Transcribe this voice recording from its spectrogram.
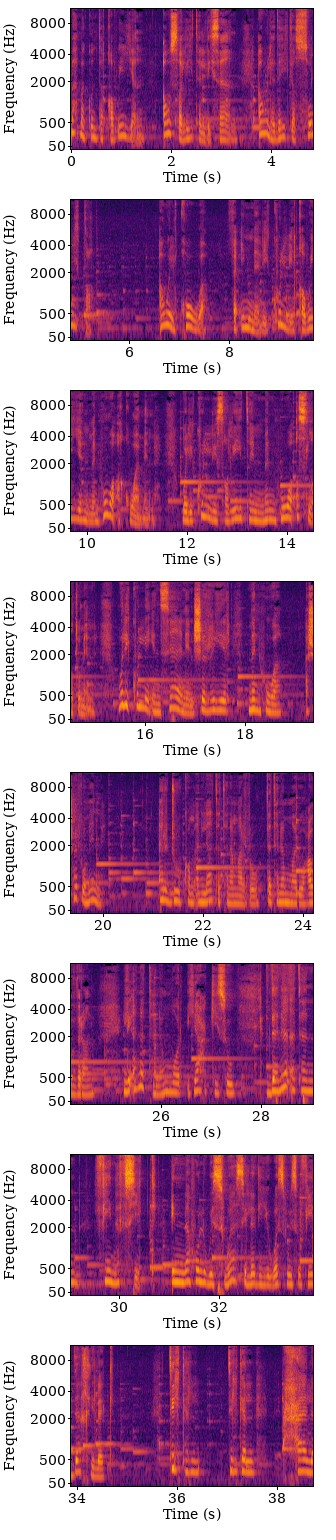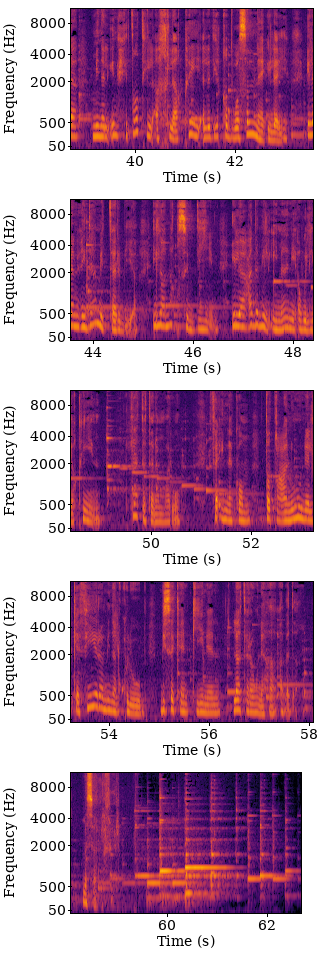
مهما كنت قويا أو صليت اللسان أو لديك السلطة أو القوة فإن لكل قوي من هو أقوى منه ولكل سليط من هو أسلط منه ولكل إنسان شرير من هو أشر منه. أرجوكم أن لا تتنمروا تتنمروا عذرا لأن التنمر يعكس دناءة في نفسك. إنه الوسواس الذي يوسوس في داخلك. تلك ال... تلك الحالة من الانحطاط الأخلاقي الذي قد وصلنا إليه إلى انعدام التربية إلى نقص الدين إلى عدم الإيمان أو اليقين. لا تتنمروا. فإنكم تطعنون الكثير من القلوب بسكاكين لا ترونها ابدا. مساء الخير.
